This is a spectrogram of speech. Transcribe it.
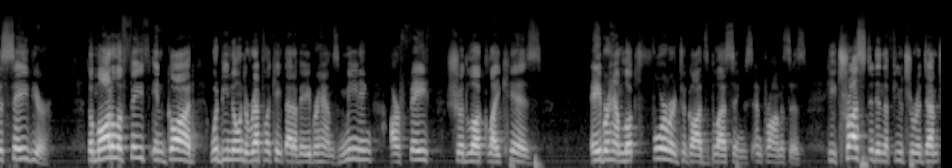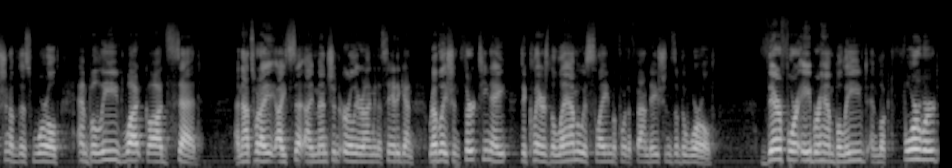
the Savior. The model of faith in God would be known to replicate that of Abraham's, meaning our faith should look like his. Abraham looked forward to God's blessings and promises. He trusted in the future redemption of this world and believed what God said. And that's what I, I, said, I mentioned earlier, and I'm going to say it again. Revelation 13:8 declares the Lamb who is slain before the foundations of the world. Therefore, Abraham believed and looked forward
